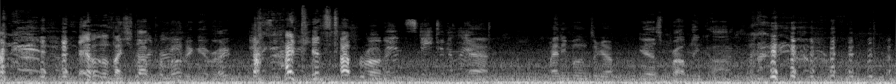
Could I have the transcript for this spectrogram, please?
it was like Stop promoting it, right? I did stop promoting. Then stay to the left. Yeah, many moons ago. Yeah, it's probably gone.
